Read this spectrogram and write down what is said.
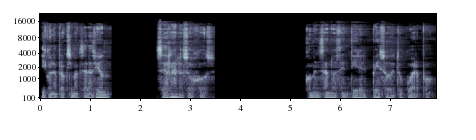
Y con la próxima exhalación, cerra los ojos, comenzando a sentir el peso de tu cuerpo,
